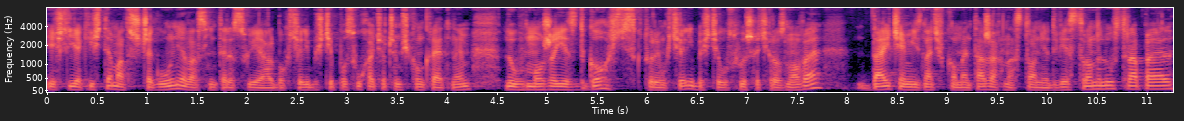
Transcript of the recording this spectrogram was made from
Jeśli jakiś temat szczególnie Was interesuje albo chcielibyście posłuchać o czymś konkretnym, lub może jest gość, z którym chcielibyście usłyszeć rozmowę, dajcie mi znać w komentarzach na stronie dwie strony lustra.pl,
